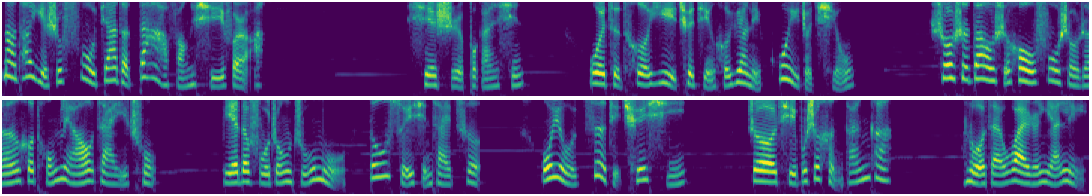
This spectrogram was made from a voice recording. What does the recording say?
那她也是傅家的大房媳妇儿啊。谢氏不甘心，为此特意去景和院里跪着求，说是到时候傅守仁和同僚在一处，别的府中主母都随行在侧，我有自己缺席，这岂不是很尴尬？落在外人眼里，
